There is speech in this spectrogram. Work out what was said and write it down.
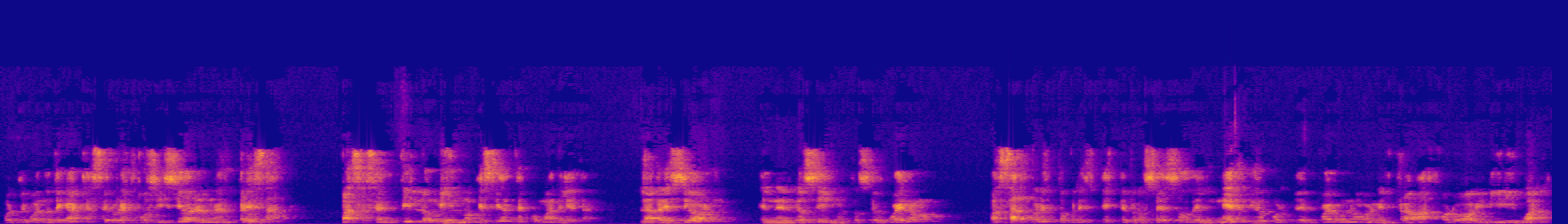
porque cuando tengas que hacer una exposición en una empresa, vas a sentir lo mismo que sientes como atleta. La presión, el nerviosismo. Entonces, bueno, pasar por esto, este proceso del nervio, porque después uno en el trabajo lo va a vivir igual.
